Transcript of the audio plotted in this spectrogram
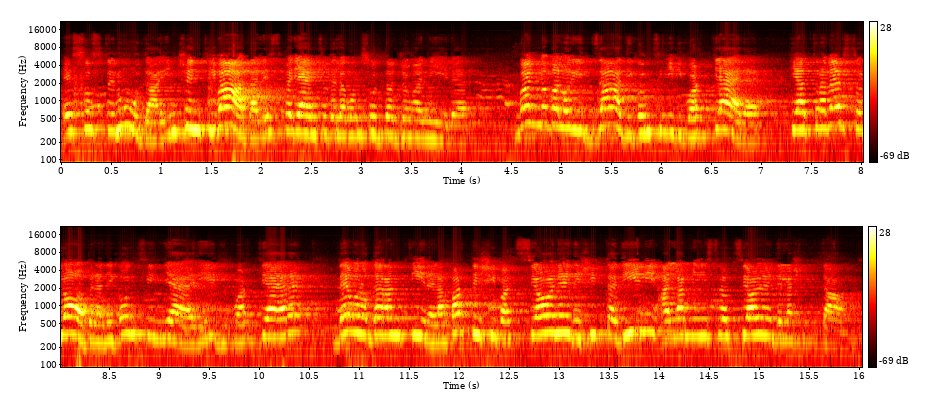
e sostenuta, incentivata l'esperienza della consulta giovanile. Vanno valorizzati i consigli di quartiere, che attraverso l'opera dei consiglieri di quartiere devono garantire la partecipazione dei cittadini all'amministrazione della città.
